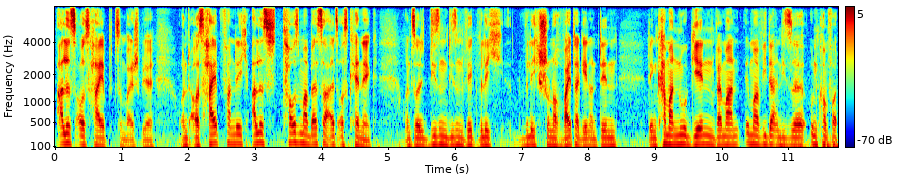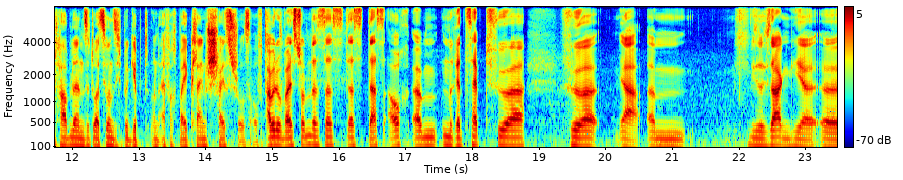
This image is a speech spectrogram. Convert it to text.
alles aus Hype zum Beispiel. Und aus Hype fand ich alles tausendmal besser als aus Kenneck. Und so diesen, diesen Weg will ich, will ich schon noch weitergehen. Und den, den kann man nur gehen, wenn man immer wieder in diese unkomfortablen Situationen sich begibt und einfach bei kleinen Scheißshows auftritt. Aber du weißt schon, dass das, dass das auch ähm, ein Rezept für, für ja, ähm, wie soll ich sagen, hier, äh,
